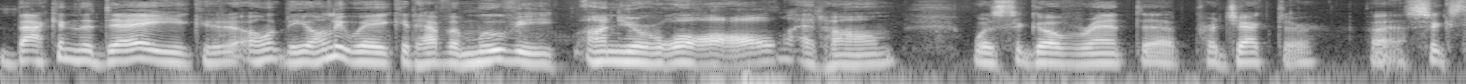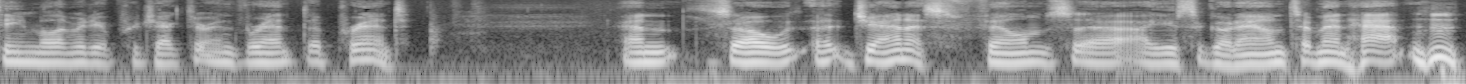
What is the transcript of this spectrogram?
Back in the day, you could the only way you could have a movie on your wall at home was to go rent a projector, a 16 millimeter projector, and rent a print. And so uh, Janus Films, uh, I used to go down to Manhattan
